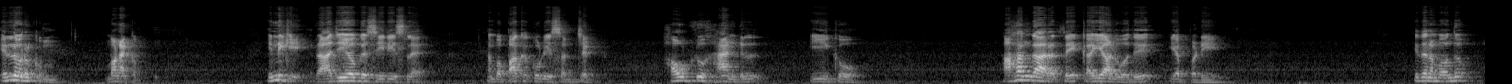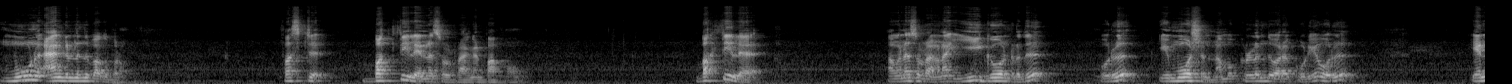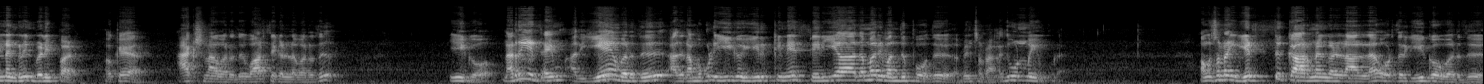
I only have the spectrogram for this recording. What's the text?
எல்லோருக்கும் வணக்கம். இன்னைக்கு ராஜயோக சீரீஸில் நம்ம பார்க்கக்கூடிய subject how to handle ego அகங்காரத்தை கையாளுவது எப்படி? இதை நம்ம வந்து மூணு ஆங்கிள்லேருந்து பார்க்க போகிறோம் ஃபஸ்ட்டு பக்தியில் என்ன சொல்கிறாங்கன்னு பார்ப்போம். பக்தியில் அவங்க என்ன சொல்கிறாங்கன்னா ஈகோன்றது ஒரு இமோஷன் நமக்குள்ளேருந்து வரக்கூடிய ஒரு எண்ணங்களின் வெளிப்பாடு. ஓகே ஆக்ஷனாக வருது வார்த்தைகளில் வருது. ஈகோ நிறைய டைம் அது ஏன் வருது? அது நமக்குள்ள ஈகோ இருக்குன்னே தெரியாத மாதிரி வந்து போகுது அப்படின்னு சொல்கிறாங்க இது உண்மையும் கூட. அவங்க சொல்கிறாங்க எட்டு காரணங்கள்னால ஒருத்தருக்கு ஈகோ வருது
